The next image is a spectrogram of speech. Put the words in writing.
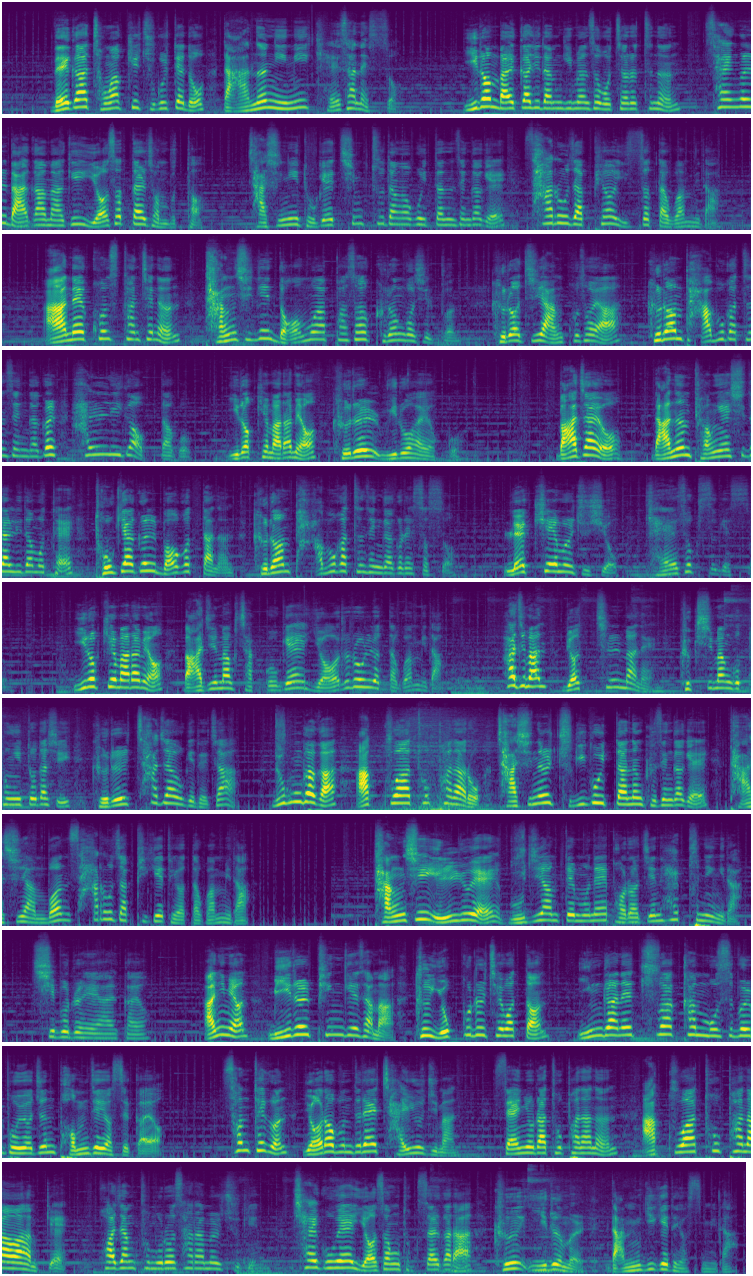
내가 정확히 죽을 때도 나는 이미 계산했어. 이런 말까지 남기면서 모차르트는 생을 마감하기 6달 전부터 자신이 독에 침투당하고 있다는 생각에 사로잡혀 있었다고 합니다. 아내 콘스탄체는 당신이 너무 아파서 그런 것일 뿐 그러지 않고서야 그런 바보 같은 생각을 할 리가 없다고 이렇게 말하며 그를 위로하였고 맞아요. 나는 병에 시달리다 못해 독약을 먹었다는 그런 바보 같은 생각을 했었어. 레퀴엠을 주시오. 계속 쓰겠어. 이렇게 말하며 마지막 작곡에 열을 올렸다고 합니다. 하지만 며칠 만에 극심한 고통이 또다시 그를 찾아오게 되자 누군가가 아쿠아 토파나로 자신을 죽이고 있다는 그 생각에 다시 한번 사로잡히게 되었다고 합니다. 당시 인류의 무지함 때문에 벌어진 해프닝이라 치부를 해야 할까요? 아니면 미를 핑계 삼아 그 욕구를 채웠던 인간의 추악한 모습을 보여준 범죄였을까요? 선택은 여러분들의 자유지만 세뇨라 토파나는 아쿠아 토파나와 함께 화장품으로 사람을 죽인 최고의 여성 독살가라 그 이름을 남기게 되었습니다.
